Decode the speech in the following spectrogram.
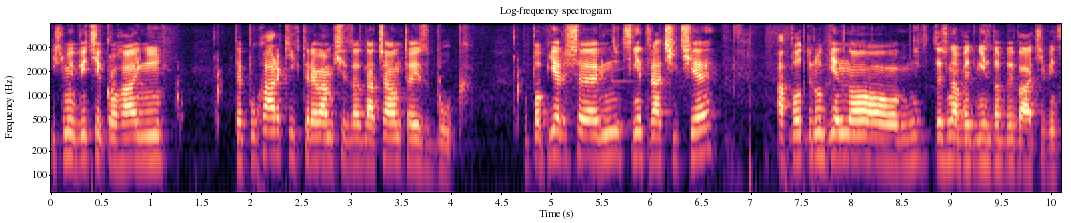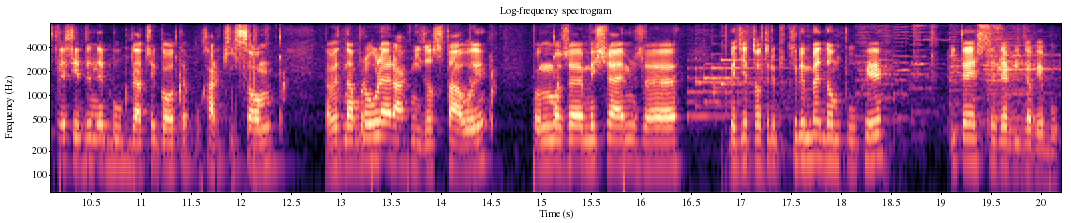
I wiecie kochani, te pucharki, które wam się zaznaczałem, to jest Bóg. Bo po pierwsze nic nie tracicie, a po drugie no nic też nawet nie zdobywacie, więc to jest jedyny Bóg, dlaczego te pucharki są. Nawet na brawlerach mi zostały, pomimo że myślałem, że będzie to tryb, w którym będą puchy. I to jest szczerze widzowie Bóg.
